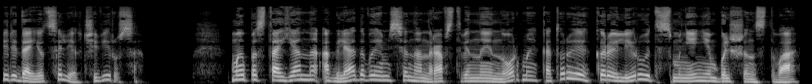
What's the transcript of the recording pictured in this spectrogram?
передается легче вируса. Мы постоянно оглядываемся на нравственные нормы, которые коррелируют с мнением большинства,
